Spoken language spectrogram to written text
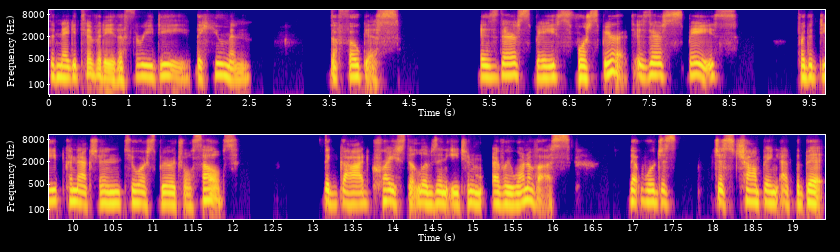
The negativity, the 3D, the human, the focus. Is there space for spirit? Is there space for the deep connection to our spiritual selves? the God Christ that lives in each and every one of us that we're just just chomping at the bit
